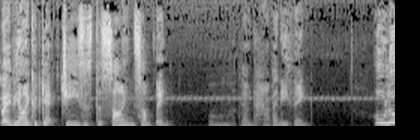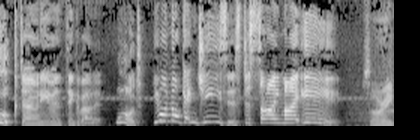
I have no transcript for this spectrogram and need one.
Maybe I could get Jesus to sign something. Oh, I don't have anything. Oh, look! Don't even think about it. What? You are not getting Jesus to sign my ear. Sorry.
